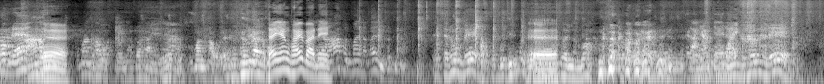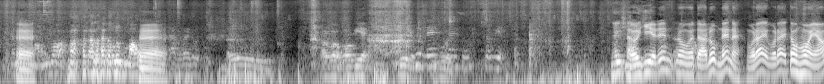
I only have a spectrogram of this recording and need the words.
พร้อมแล้วเออมันเท่ามันให้มันเท่าเลยใช้ยังไผบาดนี่ คนไม่นะได้คนจะนุ่มเด้บุกินมันเออเพิ่นน่ะบ่แต่ยังใจได้เพิ่มเด้เออมาตลาดต้องลุมเมาเออเออเอาบอกว่าเวียดพูดเด้โซเวียตยังเอาเฮียเด้น้องเอาตาลมแน่น่ะบ่ได้บ่ได้ต้องห้อยเอา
